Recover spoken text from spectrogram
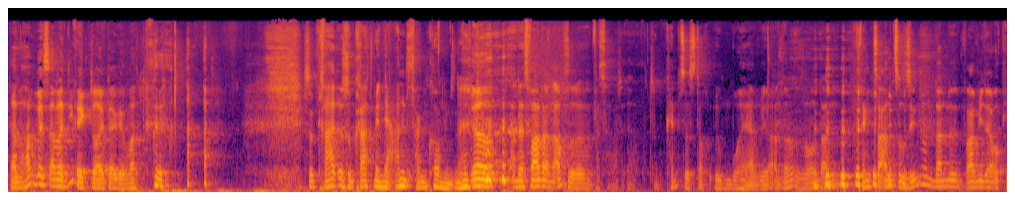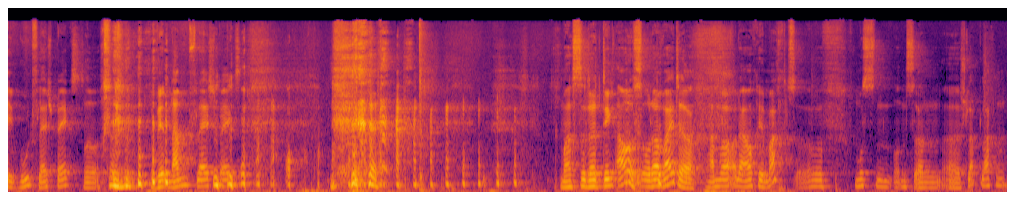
dann haben wir es aber direkt weitergemacht. So gerade so grad, wenn der Anfang kommt. Ne? Ja, das war dann auch so, was, du kennst es doch irgendwoher wieder, ne? So, und dann fängt sie an zu singen und dann war wieder, okay, gut, Flashbacks, so Vietnam-Flashbacks. Machst du das Ding aus oder weiter? Haben wir alle auch gemacht, äh, mussten uns dann äh, schlapp lachen.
